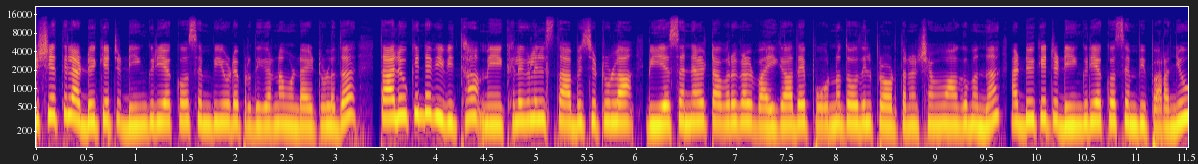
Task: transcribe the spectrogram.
വിഷയത്തിൽ അഡ്വക്കേറ്റ് ഡീൻ കുര്യാക്കോസ് എം പിയുടെ പ്രതികരണമുണ്ടായിട്ടുള്ളത് താലൂക്കിന്റെ വിവിധ മേഖലകളിൽ സ്ഥാപിച്ചിട്ടുള്ള ബി എസ് എൻ എൽ ടവറുകൾ വൈകാതെ പൂർണതോതിൽ പ്രവർത്തനക്ഷമമാകുമെന്ന് advocate Dean Kuriakose M P പറഞ്ഞു.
